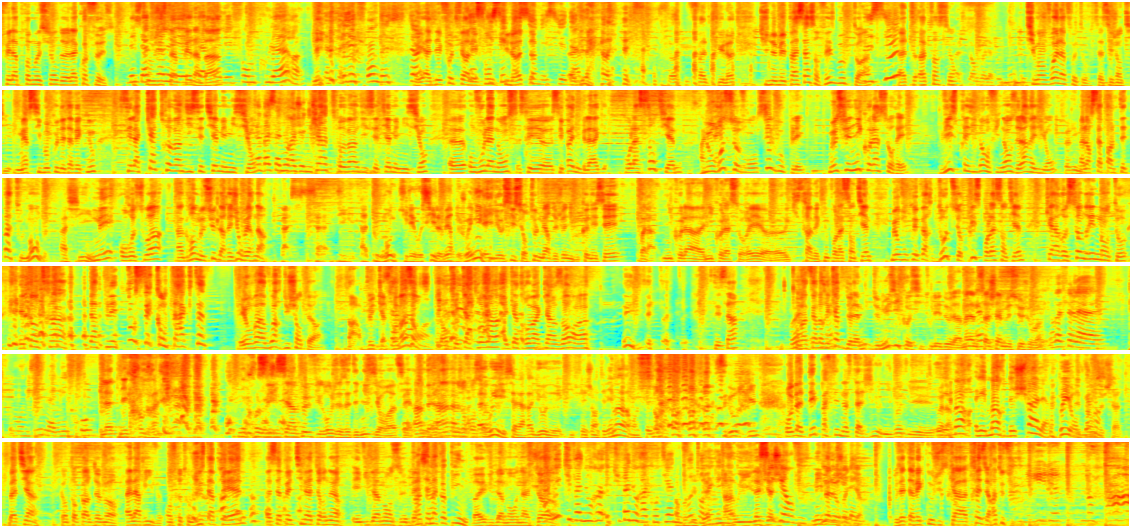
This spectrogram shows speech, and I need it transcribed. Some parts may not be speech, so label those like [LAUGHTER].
Je fais la promotion de la coiffeuse. Mais trouve fait, juste les, après là-bas. fait les fonds de couleur, Les- t'as fait les fonds de stock. Et à défaut de faire les fonds de culotte, passé, messieurs, dames [LAUGHS] pas de culotte. Tu ne mets pas ça sur Facebook, toi. hein. Mais si attention. Je t'envoie la photo. Tu m'envoies la photo, ça c'est gentil. Merci beaucoup d'être avec nous. C'est la 97e émission. Ah bah ça nous rajeunit. pas, 97e émission. Euh, on vous l'annonce, c'est euh, c'est pas une blague. Pour la centième, nous hein. recevrons, s'il vous plaît, Monsieur Nicolas Sauré, vice-président en finances de la région. Absolument. Alors ça parle peut-être pas à tout le monde, Ah si. mais on reçoit un grand monsieur de la région Bernard. Bah, ça dit à tout le monde qu'il est aussi le maire de Joigny. Et il est aussi surtout le maire de Joigny, vous connaissez. Voilà, Nicolas, Nicolas Sauré, euh, qui sera avec nous pour la centième. Mais on vous prépare d'autres surprises pour la centième, car Sandrine Manteau est en train [LAUGHS] d'appeler tous ses contacts, et on va avoir du chanteur. Bah, en plus de 80 Ça ans, hein. entre 80 et 95 ans. Hein. [LAUGHS] C'est- ça. Ouais, on va faire le récap de la de musique aussi, tous les deux, là. Madame Ah oui. Sacha et Monsieur Jo. hein. On va faire la, comment on dit, la nécro. La- Nécrographie. [LAUGHS] C'est Nécrologie. c'est un peu le fil rouge de cette émission. hein. C'est un, un, un Jean-François. Ah oui, c'est la radio de- qui fait chanter les morts. [LAUGHS] C'est horrible. On a dépassé nostalgie au niveau du. Voilà. Les, morts, les morts de cheval. [LAUGHS] Oui, on morts de Châle. Bah tiens, quand on parle de mort, elle arrive. On se retrouve juste après elle. Elle s'appelle Tina Turner. Évidemment, The Ah, Best. c'est ma copine. Bah évidemment, on Ah adore. oui, tu vas nous, tu vas nous raconter à bah, nouveau j'ai ton anecdote. Ah oui, là Si j'ai envie. Mais il Oui, va le redire. Vous êtes avec nous jusqu'à 13h. À tout de suite. heart.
